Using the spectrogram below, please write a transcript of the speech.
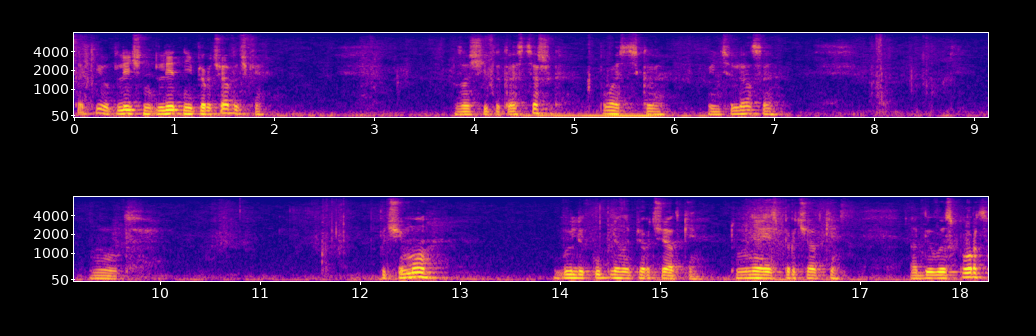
Такие вот летние перчаточки. Защита костяшек пластиковая, вентиляция. Вот. Почему были куплены перчатки? у меня есть перчатки АГВ Спорт.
